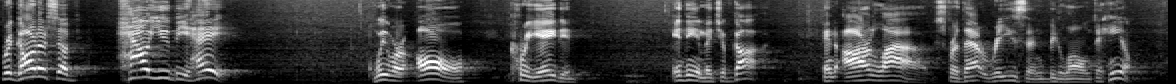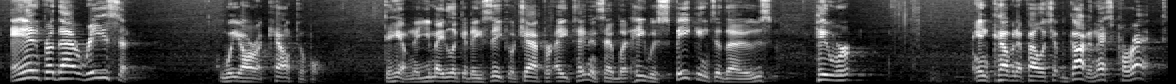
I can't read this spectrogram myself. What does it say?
Regardless of how you behave, we were all created in the image of God. And our lives, for that reason, belong to Him. And for that reason, we are accountable to him. Now, you may look at Ezekiel chapter 18 and say, but he was speaking to those who were in covenant fellowship with God, and that's correct.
